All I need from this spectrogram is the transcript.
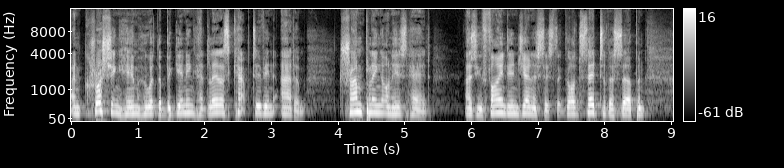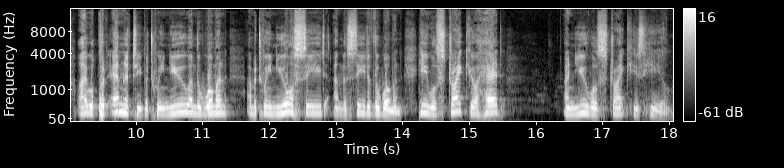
and crushing him who at the beginning had led us captive in Adam, trampling on his head, as you find in Genesis that God said to the serpent, I will put enmity between you and the woman, and between your seed and the seed of the woman. He will strike your head, and you will strike his heel.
